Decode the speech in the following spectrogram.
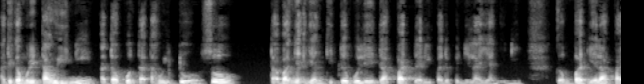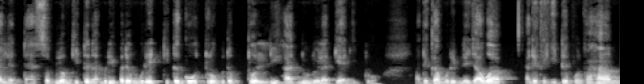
adakah murid tahu ini ataupun tak tahu itu. So, tak banyak yang kita boleh dapat daripada penilaian ini. Keempat ialah pilot test. Sebelum kita nak beri pada murid, kita go through betul-betul lihat dulu latihan itu. Adakah murid boleh jawab? Adakah kita pun faham?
